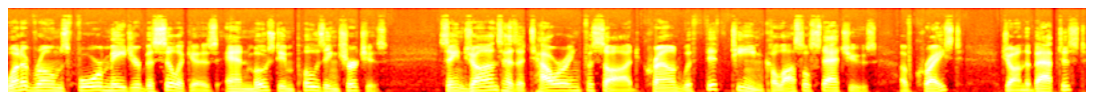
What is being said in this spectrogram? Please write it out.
one of Rome's four major basilicas and most imposing churches. St. John's has a towering facade crowned with 15 colossal statues of Christ, John the Baptist,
